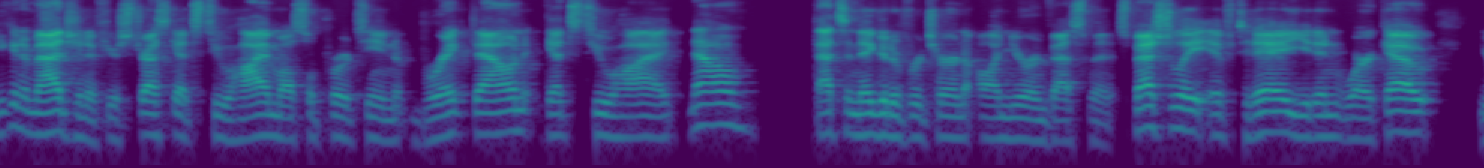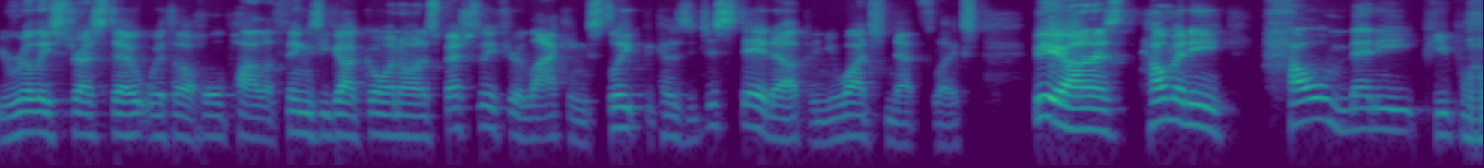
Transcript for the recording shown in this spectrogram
You can imagine if your stress gets too high, muscle protein breakdown gets too high. Now, that's a negative return on your investment, especially if today you didn't work out, you're really stressed out with a whole pile of things you got going on, especially if you're lacking sleep because you just stayed up and you watched Netflix. Be honest, how many how many people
